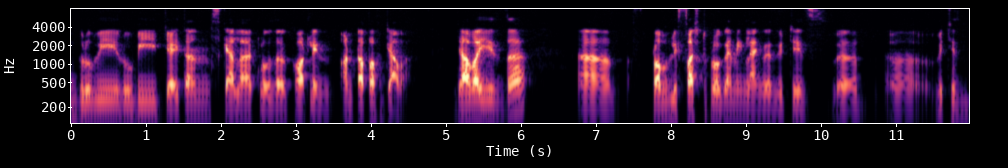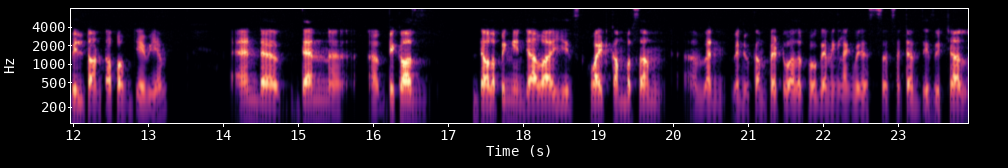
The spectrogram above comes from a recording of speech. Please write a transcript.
Groovy, Ruby, Jython, Scala, Clojure, Kotlin on top of Java. Java is the uh, probably first programming language which is uh, uh, which is built on top of JVM, and uh, then uh, uh, because developing in Java is quite cumbersome when when you compare to other programming languages su- such as these, which are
